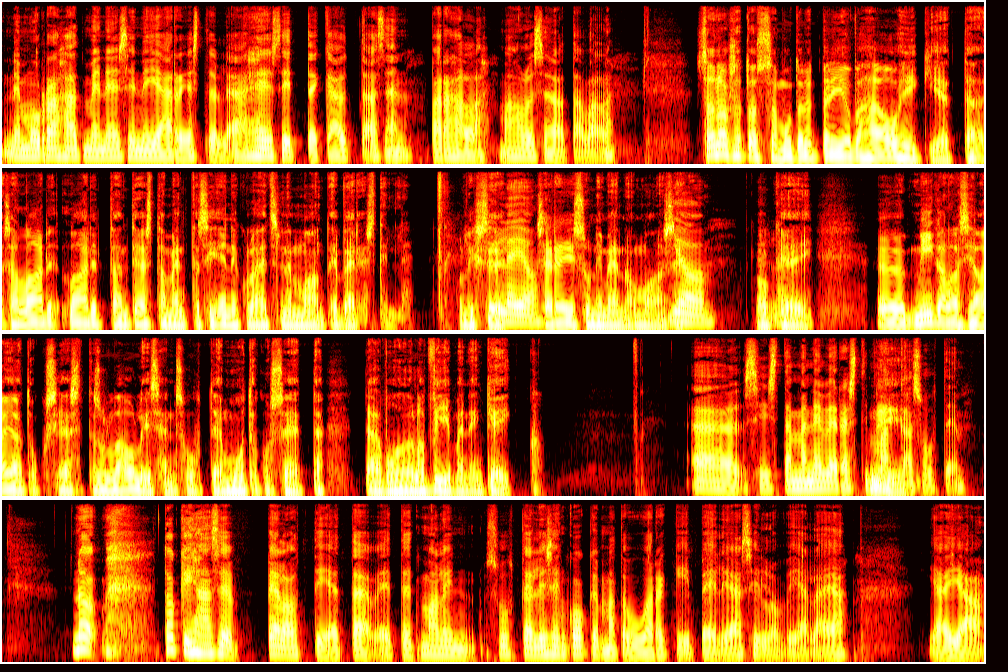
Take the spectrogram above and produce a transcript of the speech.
ne mun rahat menee sinne järjestölle ja he sitten käyttää sen parhaalla mahdollisella tavalla. Sanoiko tuossa, mutta nyt meni jo vähän ohikin, että sä laadit tämän testamenttasi ennen kuin lähdit sinne Mount Everestille? Oliko se, se reissu nimenomaan se? Joo. Okei. Okay. Minkälaisia ajatuksia sitten sulla oli sen suhteen muuta kuin se, että tämä voi olla viimeinen keikka? Äh, siis tämän Everestin niin. matkan suhteen. No tokihan se pelotti, että, että, että mä olin suhteellisen kokematon vuorikiipeilijä silloin vielä ja, ja, ja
